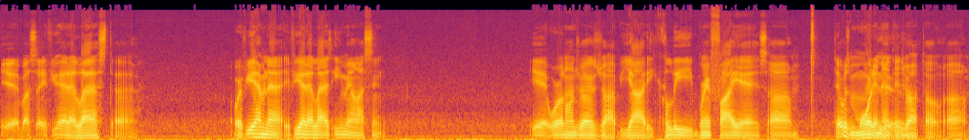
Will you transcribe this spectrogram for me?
yeah, but I say if you had that last, uh, or if you haven't that, if you had that last email I sent. Yeah, World on Drugs dropped. Yachty, Khalid, Brent Faiyaz. Um, there was more than that that dropped though. Um,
